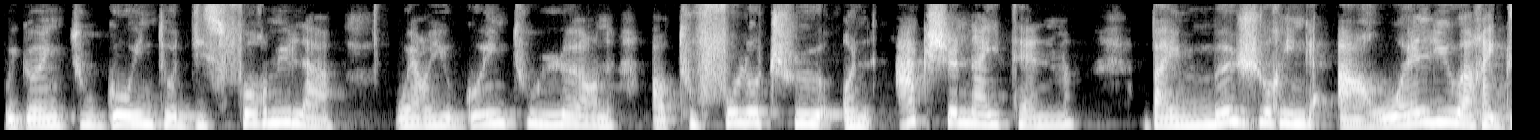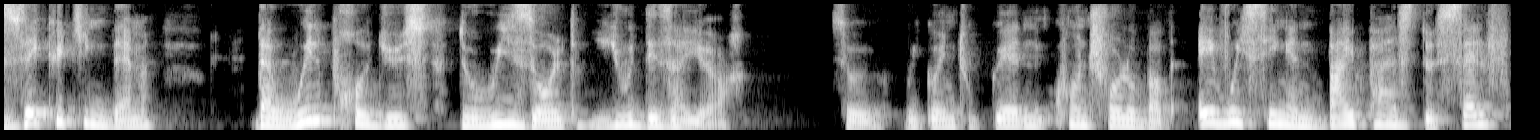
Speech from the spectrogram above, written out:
We're going to go into this formula where you're going to learn how to follow through on action item by measuring how well you are executing them that will produce the result you desire. So we're going to gain control about everything and bypass the self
